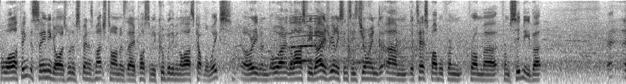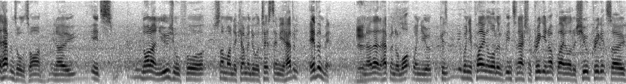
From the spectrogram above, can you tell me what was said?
Well, I think the senior guys would have spent as much time as they possibly could with him in the last couple of weeks, or even or only the last few days, really, since he's joined um, the test bubble from from uh, from Sydney. But it happens all the time. You know, it's not unusual for someone to come into a test team you haven't ever met. Yeah. You know, that happened a lot when you're because when you're playing a lot of international cricket, you're not playing a lot of Shield cricket, so.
